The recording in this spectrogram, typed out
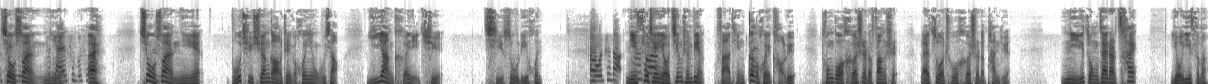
就定算之你前是不是？哎，就算你不去宣告这个婚姻无效，一样可以去起诉离婚。哦，我知道。你父亲有精神病，法庭更会考虑通过合适的方式来做出合适的判决。你总在那儿猜，有意思吗？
